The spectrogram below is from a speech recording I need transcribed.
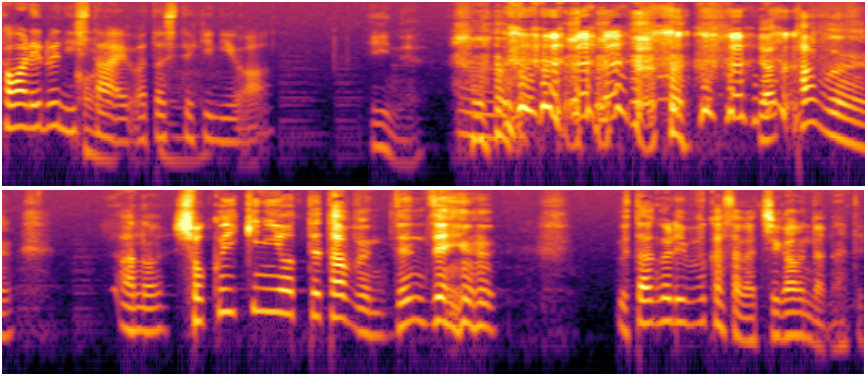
変われるにしたい私的には。いいね。うん。いや多分あの職域によって多分全然 疑り深さが違うんだなって。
